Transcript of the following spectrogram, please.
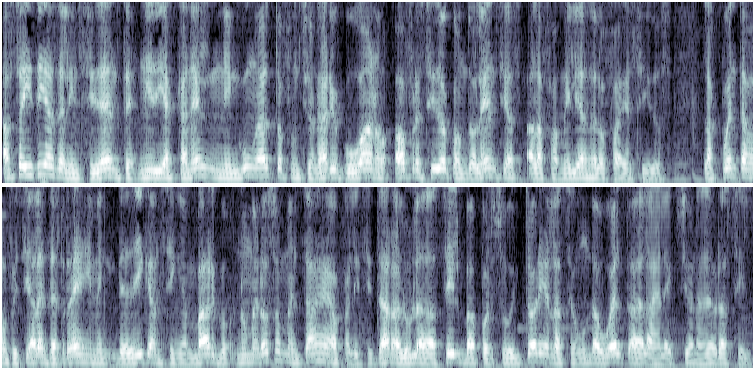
A seis días del incidente, ni Díaz Canel ni ningún alto funcionario cubano ha ofrecido condolencias a las familias de los fallecidos. Las cuentas oficiales del régimen dedican, sin embargo, numerosos mensajes a felicitar a Lula da Silva por su victoria en la segunda vuelta de las elecciones de Brasil.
